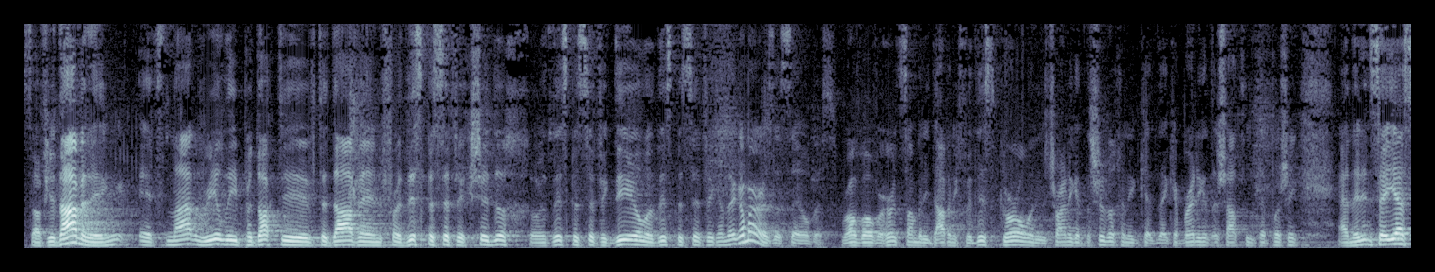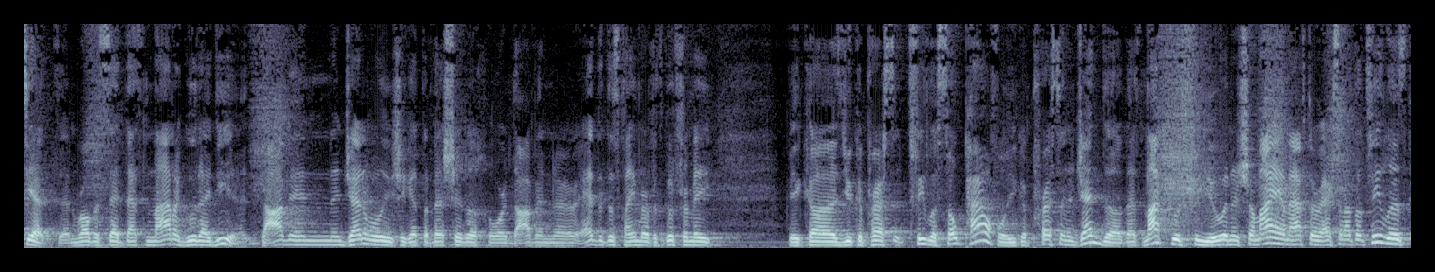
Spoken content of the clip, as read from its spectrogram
So if you're davening, it's not really productive to daven for this specific shidduch or this specific deal or this specific. And the Gemaras that say all this. Rav overheard somebody davening for this girl and he was trying to get the shidduch and he kept, they kept writing at the shots and kept pushing, and they didn't say yes yet. And Rav said that's not a good idea. Daven in general, you should get the best shidduch or daven or add the disclaimer if it's good for me because you could press tefillah so powerful, you could press an agenda that's not good for you, and in Shemayim, after X amount of tefillahs,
